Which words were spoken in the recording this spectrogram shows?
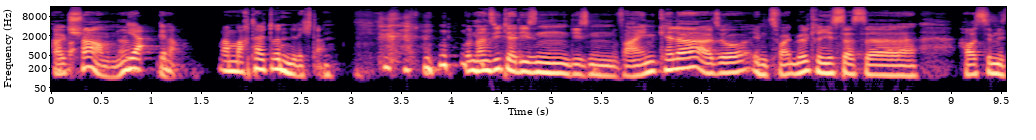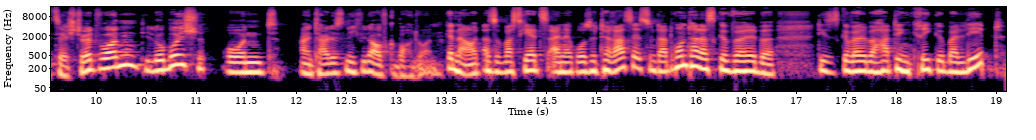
halt Charme, ne? Ja, genau. Man macht halt drinnen Licht an. Und man sieht ja diesen, diesen Weinkeller. Also im Zweiten Weltkrieg ist das äh, Haus ziemlich zerstört worden, die Loburg. Und ein Teil ist nicht wieder aufgebaut worden. Genau, also was jetzt eine große Terrasse ist und darunter das Gewölbe. Dieses Gewölbe hat den Krieg überlebt.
